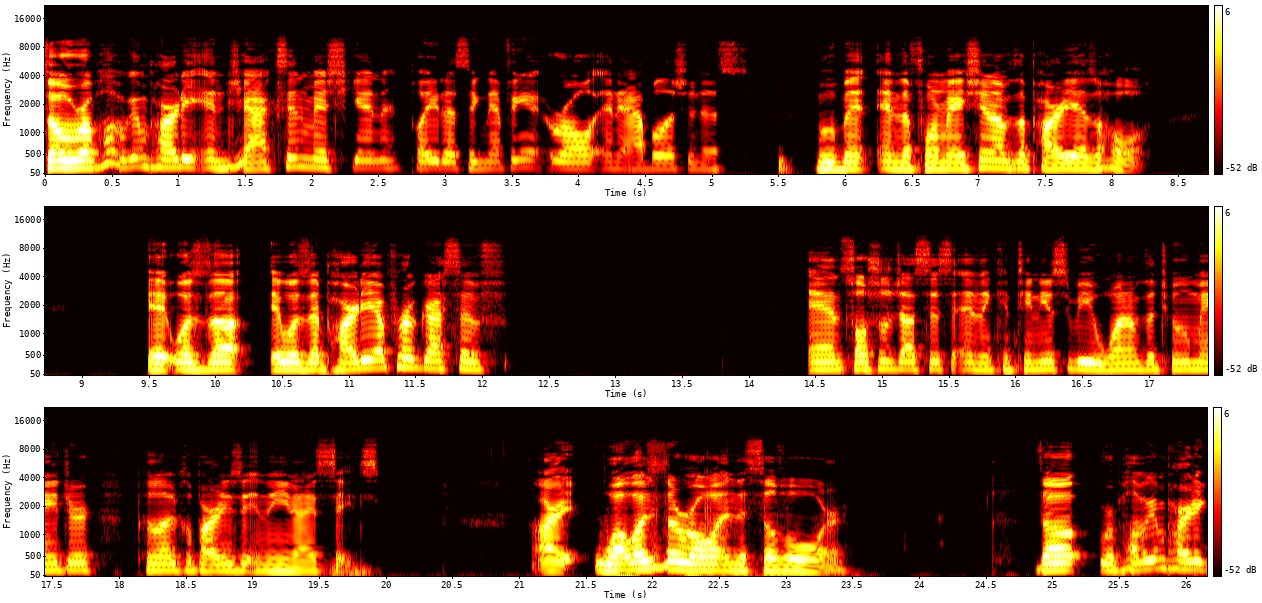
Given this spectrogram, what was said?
The Republican Party in Jackson, Michigan played a significant role in the abolitionist movement and the formation of the party as a whole. It was the it was a party of progressive and social justice and it continues to be one of the two major political parties in the United States. All right, what was the role in the Civil War? The Republican Party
